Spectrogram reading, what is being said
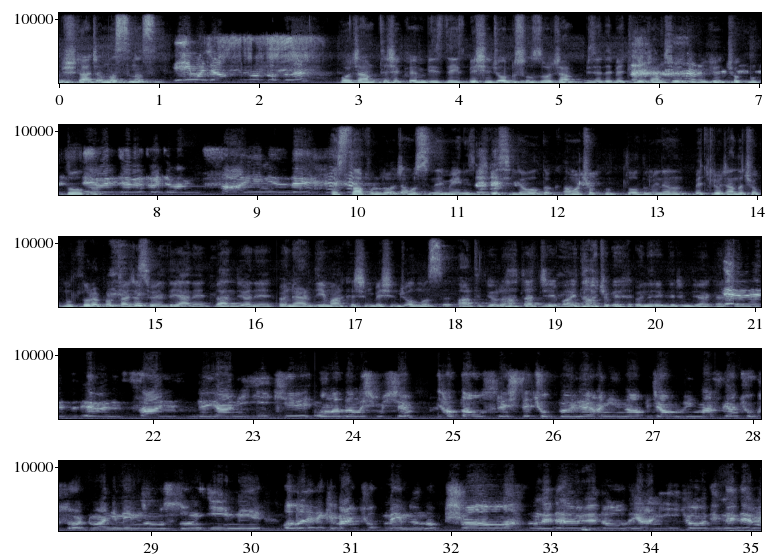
Büşra hocam nasılsınız? İyiyim hocam, siz nasılsınız? Hocam teşekkür ederim. Bizdeyiz. Beşinci olmuşsunuz hocam. Bize de Betül hocam söyledi bugün. Çok mutlu oldum. Evet, evet. Estağfurullah hocam o sizin emeğiniz. Biz vesile olduk ama çok mutlu oldum inanın. Betül hocam da çok mutlu. Röportajda söyledi yani ben diyor hani önerdiğim arkadaşın beşinci olması. Artık diyor rahat rahat Ceyba'yı daha çok önerebilirim diyor arkadaşlarıma. Evet, evet, sayesinde yani iyi ki ona danışmışım. Hatta o süreçte çok böyle hani ne yapacağımı bilmezken çok sordum. Hani memnun musun, iyi mi? O da dedi ki ben çok memnunum. Pişman olmazsın dedi. Öyle de oldu yani. İyi ki onu dinledim.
